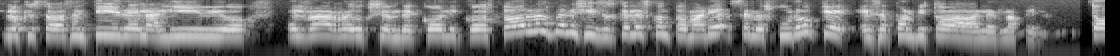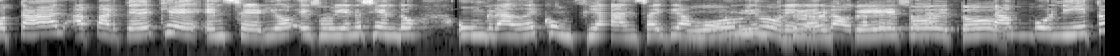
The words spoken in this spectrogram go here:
lo que usted va a sentir, el alivio, el- la reducción de cólicos, todos los beneficios que les contó María, se los juro que ese polvito va a valer la pena. Total, aparte de que en serio eso viene siendo un grado de confianza y de amor y de entrega de, la otra respeto, persona de todo. tan bonito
